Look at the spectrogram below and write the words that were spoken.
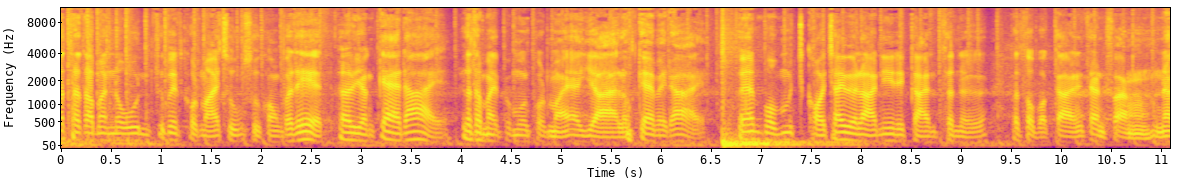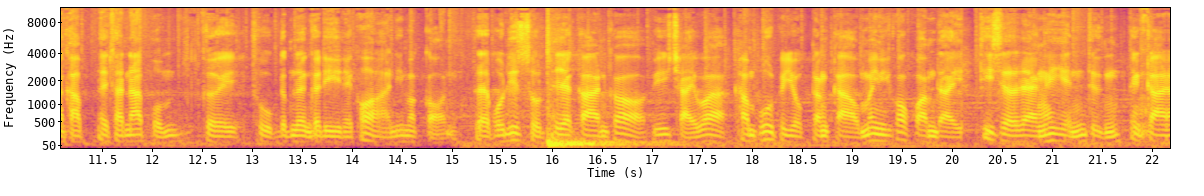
รัฐธรรมนูญซึ่งเป็นกฎหมายสูงสุดของประเทศเรายังแก้ได้ แล้วทำไมประมวลกฎหมายอาญาเราแก้ไม่ได้ เพราะฉะนั้นผมขอใช้เวลานี้ในการเสนอประสบการณ์ให้ท่านฟังนะครับ ในฐานะผมเคยถูกดำเนินคดีในข้อหานี้มาก่อน แต่ผลที่สุดอัยการก็วินิจฉัยว่าคำพูดประโยคดังกล่าว ไม่มีข้อความใด ที่แสดงให้เห็นถึงเป็นการ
